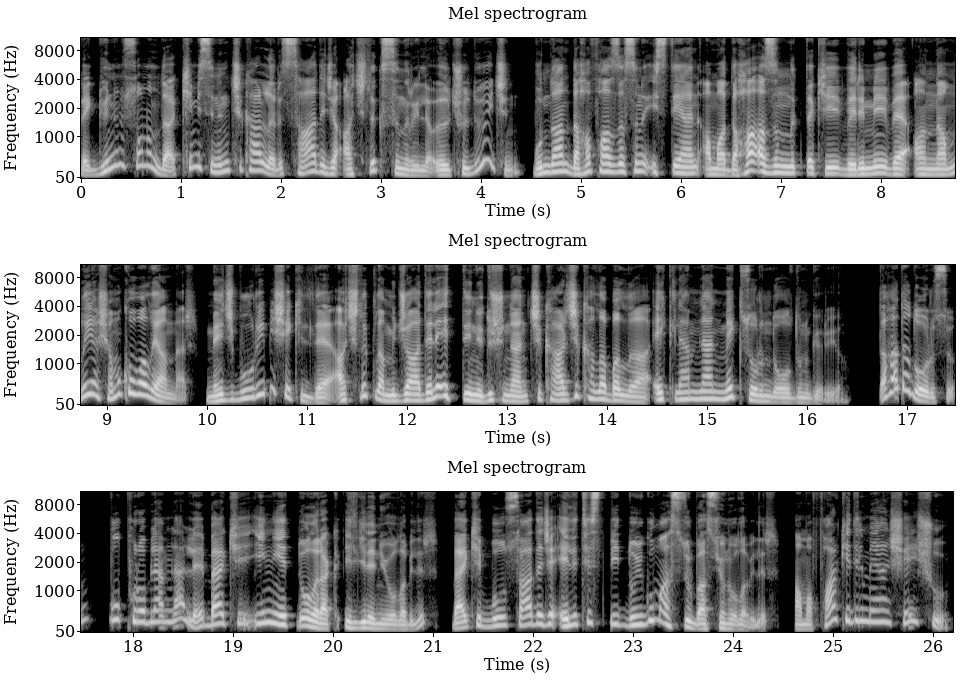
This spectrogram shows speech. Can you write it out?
ve günün sonunda kimisinin çıkarları sadece açlık sınırıyla ölçüldüğü için bundan daha fazlasını isteyen ama daha azınlıktaki verimi ve anlamlı yaşamı kovalayanlar mecburi bir şekilde açlıkla mücadele ettiğini düşünen çıkarcı kalabalığa eklemlenmek zorunda olduğunu görüyor. Daha da doğrusu bu problemlerle belki iyi niyetli olarak ilgileniyor olabilir. Belki bu sadece elitist bir duygu mastürbasyonu olabilir. Ama fark edilmeyen şey şu.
